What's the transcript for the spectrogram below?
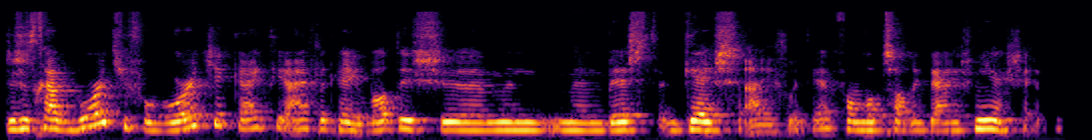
Dus het gaat woordje voor woordje, kijkt hij eigenlijk, hé, hey, wat is uh, mijn, mijn best guess eigenlijk? Hè? Van wat zal ik daar eens neerzetten?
